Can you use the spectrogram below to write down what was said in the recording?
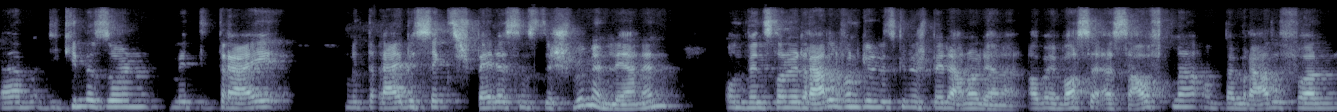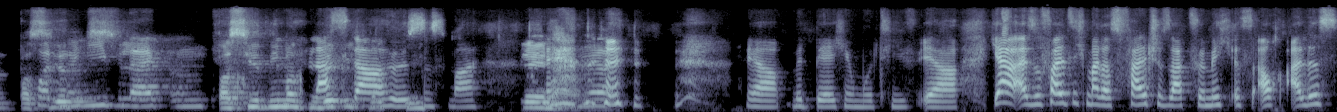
ähm, die Kinder sollen mit drei, mit drei bis sechs spätestens das Schwimmen lernen. Und wenn es dann mit Radlfahren geht, das Kinder später auch noch lernen. Aber im Wasser ersauft man und beim Radlfahren passiert, passiert niemand wirklich. da höchstens mal. Genau. Ja, mit Bärchenmotiv, ja. Ja, also falls ich mal das Falsche sage, für mich ist auch alles,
